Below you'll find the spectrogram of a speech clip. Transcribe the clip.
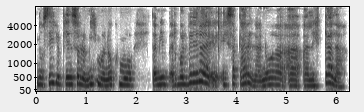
no sé, yo pienso lo mismo, ¿no? Como también volver a esa carga, ¿no? A, la escala,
